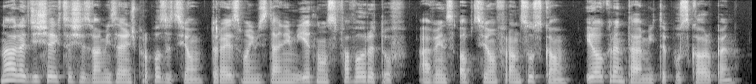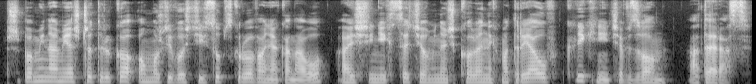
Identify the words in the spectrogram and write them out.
No ale dzisiaj chcę się z wami zająć propozycją, która jest moim zdaniem jedną z faworytów, a więc opcją francuską i okrętami typu Scorpion. Przypominam jeszcze tylko o możliwości subskrybowania kanału, a jeśli nie chcecie ominąć kolejnych materiałów, kliknijcie w dzwon. A teraz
